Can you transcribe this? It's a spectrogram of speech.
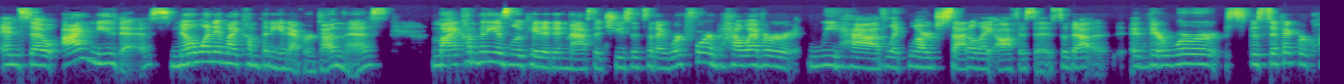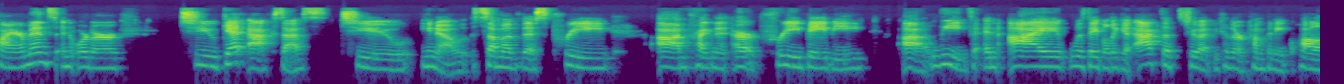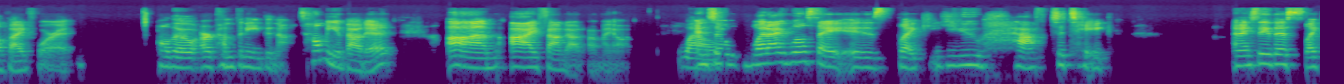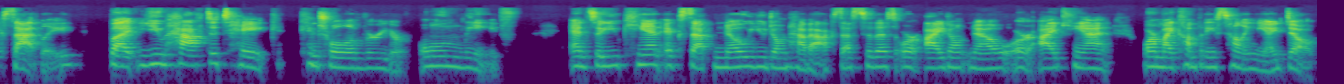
and so I knew this. No one in my company had ever done this. My company is located in Massachusetts that I work for. However, we have like large satellite offices. So that there were specific requirements in order to get access to, you know, some of this pre um, pregnant or pre baby uh, leave. And I was able to get access to it because our company qualified for it although our company did not tell me about it, um, I found out on my own. Wow. And so what I will say is like you have to take and I say this like sadly, but you have to take control over your own leave. And so you can't accept no you don't have access to this or I don't know or I can't or my company's telling me I don't.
